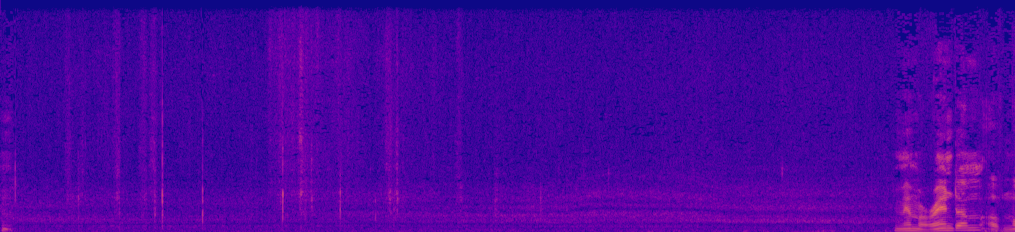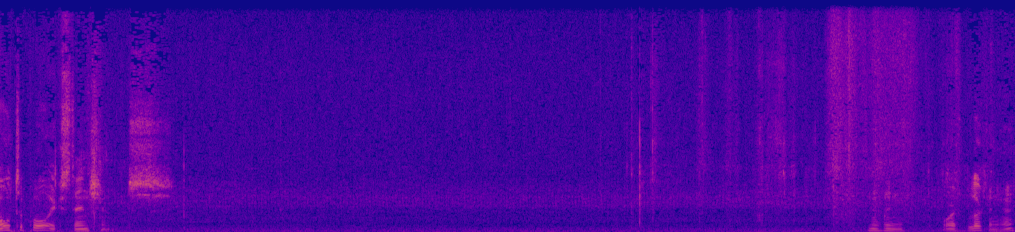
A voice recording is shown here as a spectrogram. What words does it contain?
Hmm. Memorandum of multiple extensions. Nothing worth looking at.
